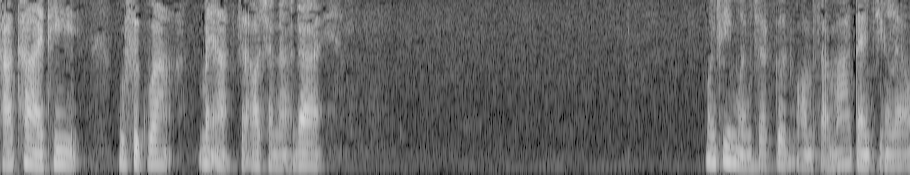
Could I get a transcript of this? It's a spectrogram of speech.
ท้าทายที่รู้สึกว่าไม่อาจจะเอาชนะได้ บางทีเหมือนจะเกินความสามารถแต่จริงแล้ว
